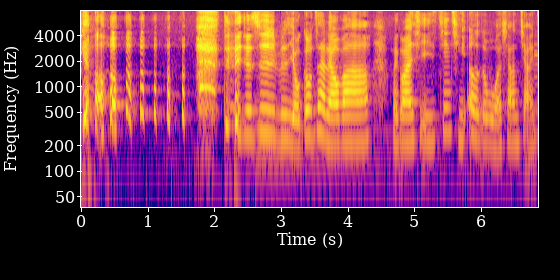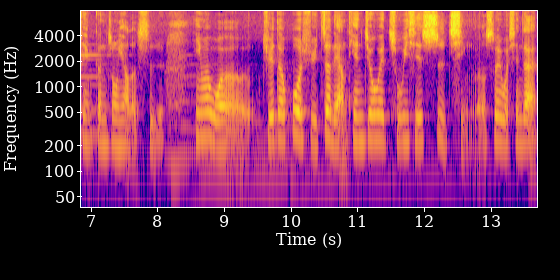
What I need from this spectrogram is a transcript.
要。对，就是不是有空再聊吧，没关系。星期二的我想讲一件更重要的事，因为我觉得或许这两天就会出一些事情了，所以我现在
